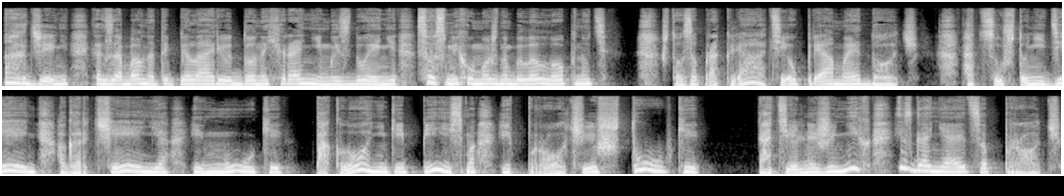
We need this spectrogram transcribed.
«Ах, Дженни, как забавно ты пела арию Дона Херонима из Дуэньи, со смеху можно было лопнуть. Что за проклятие, упрямая дочь? Отцу что ни день, огорчения и муки, поклонники, письма и прочие штуки. Отдельный жених изгоняется прочь.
